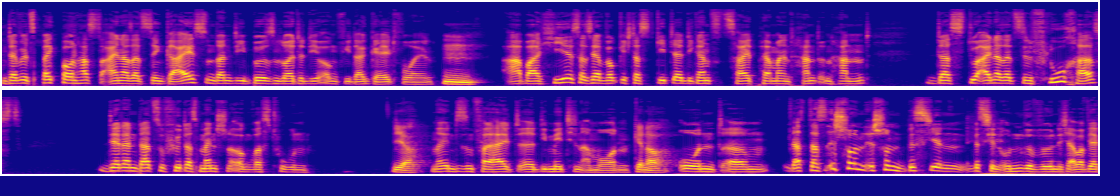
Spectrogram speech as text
In Devil's Backbone hast du einerseits den Geist und dann die bösen Leute, die irgendwie da Geld wollen. Hm. Aber hier ist das ja wirklich, das geht ja die ganze Zeit permanent Hand in Hand, dass du einerseits den Fluch hast, der dann dazu führt, dass Menschen irgendwas tun. Ja, Ne, in diesem Fall halt äh, die Mädchen ermorden. genau. Und ähm, das, das ist schon, ist schon ein bisschen, bisschen ungewöhnlich, aber wir,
